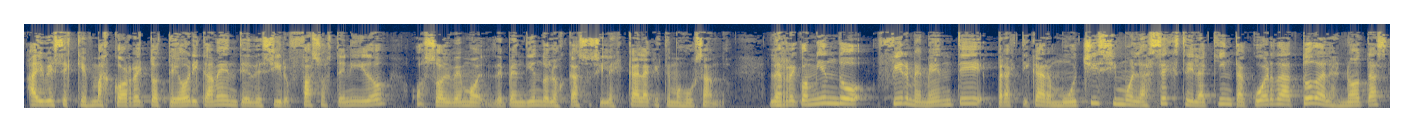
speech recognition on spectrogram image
Hay veces que es más correcto teóricamente decir fa sostenido o sol bemol, dependiendo los casos y la escala que estemos usando. Les recomiendo firmemente practicar muchísimo la sexta y la quinta cuerda, todas las notas,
